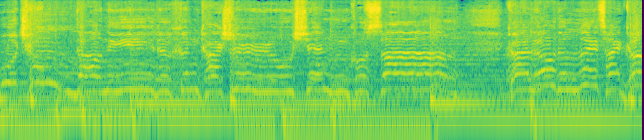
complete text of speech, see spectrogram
我撑到你的恨开始无限扩散，该流的泪才刚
